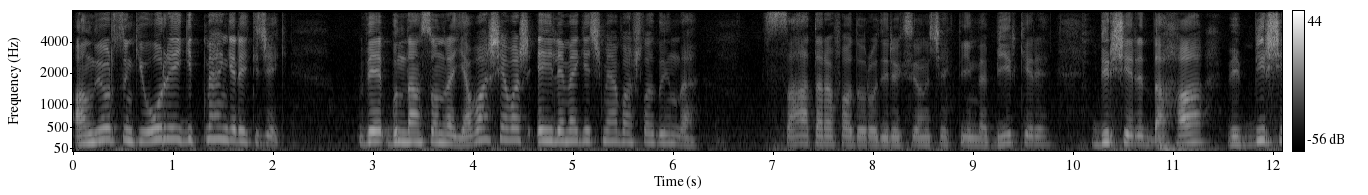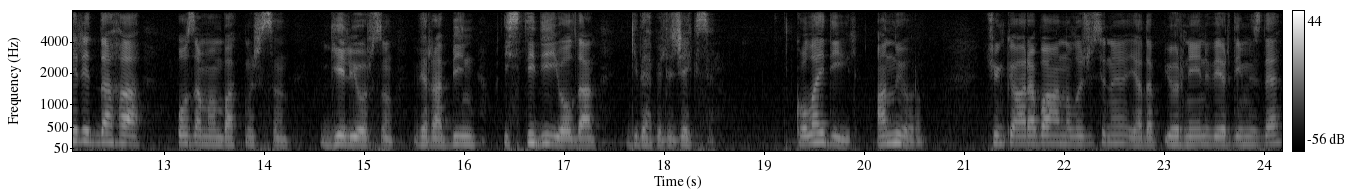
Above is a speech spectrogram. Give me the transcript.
Anlıyorsun ki oraya gitmen gerekecek. Ve bundan sonra yavaş yavaş eyleme geçmeye başladığında sağ tarafa doğru direksiyonu çektiğinde bir kere bir şerit daha ve bir şerit daha o zaman bakmışsın geliyorsun ve Rabbin istediği yoldan gidebileceksin. Kolay değil anlıyorum. Çünkü araba analojisini ya da örneğini verdiğimizde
